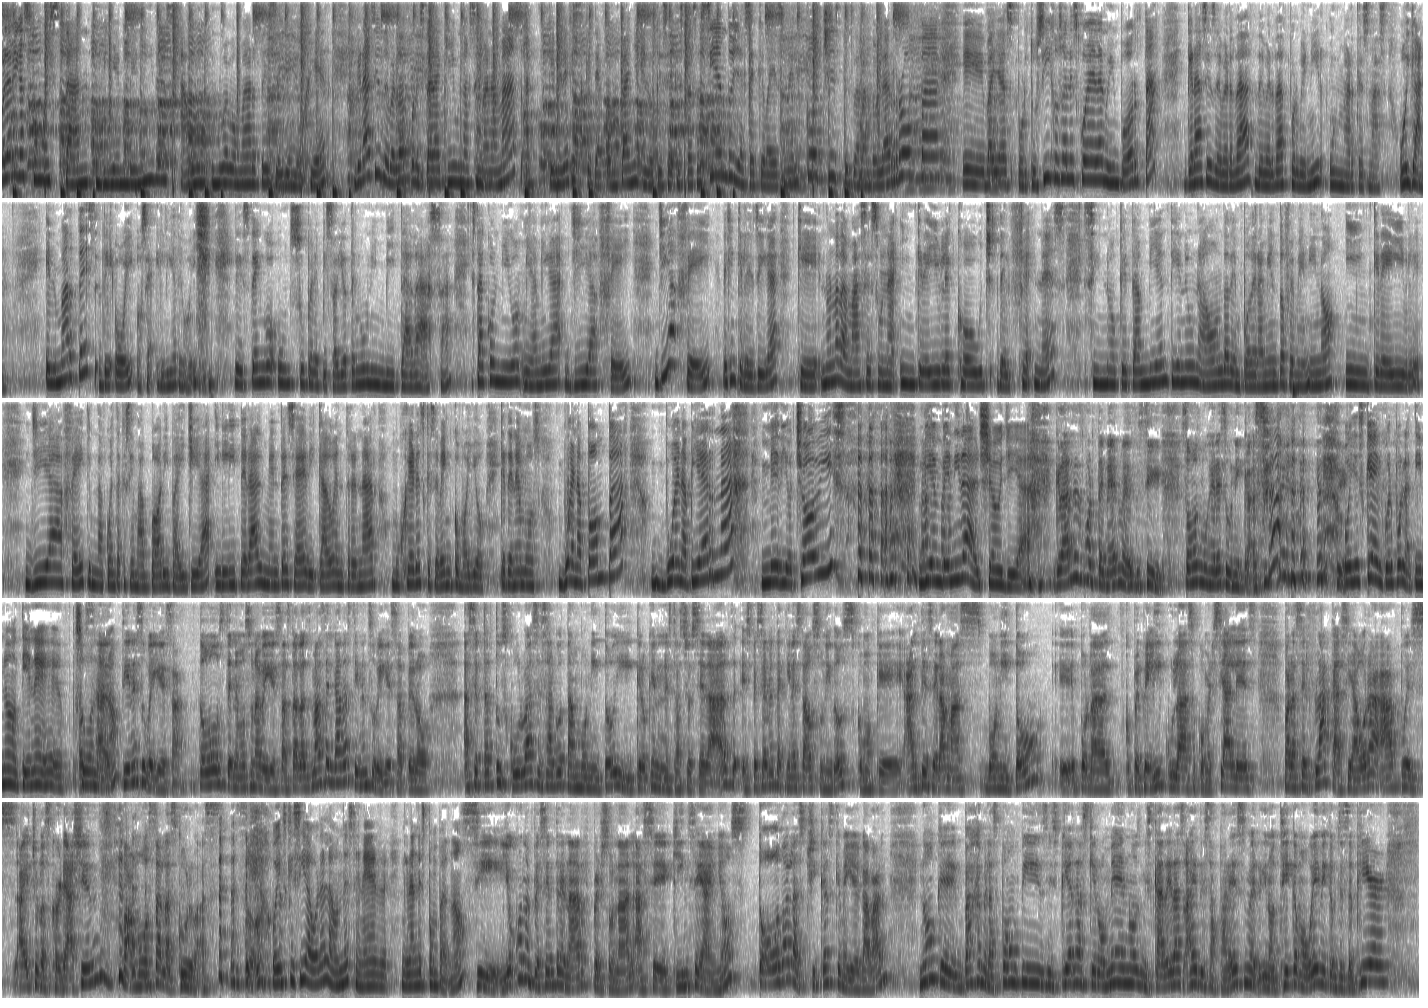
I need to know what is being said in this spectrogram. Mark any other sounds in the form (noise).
Hola amigas, ¿cómo están? Bienvenidas a un nuevo martes de Yo Mujer. Gracias de verdad por estar aquí una semana más, que me dejes que te acompañe en lo que sea que estás haciendo, ya sea que vayas en el coche, estés lavando la ropa, eh, vayas por tus hijos a la escuela, no importa. Gracias de verdad, de verdad por venir un martes más. Oigan, el martes de hoy, o sea, el día de hoy, (laughs) les tengo un super episodio. Tengo una invitada asa. Está conmigo mi amiga Gia Fei. Gia Fei, dejen que les diga que no nada más es una increíble coach del fitness, sino que también tiene una onda de empoderamiento femenino increíble. Gia Fei tiene una cuenta que se llama Body by Gia y literalmente se ha dedicado a entrenar mujeres que se ven como yo, que tenemos buena pompa, buena pierna, medio chovis. (laughs) Bienvenida al show, Gia. Gracias por tenerme. Sí, somos mujeres únicas. Sí. (laughs) Oye, es que el cuerpo latino tiene su O onda, sea, ¿no? Tiene su belleza. Todos tenemos una belleza. Hasta las más delgadas tienen su belleza, pero aceptar tus curvas es algo tan bonito y creo que en nuestra sociedad, especialmente aquí en Estados Unidos, como que antes era más bonito eh, por las películas o comerciales para ser flacas y ahora ha pues ha hecho las Kardashians (laughs) famosas las curvas. (laughs) So, Oye, es que sí, ahora la onda es tener grandes pompas, ¿no? Sí, yo cuando empecé a entrenar personal hace 15 años, todas las chicas que me llegaban, no, que bájame las pompis, mis piernas quiero menos, mis caderas, ay, desaparecen, you know, take them away, make them disappear.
